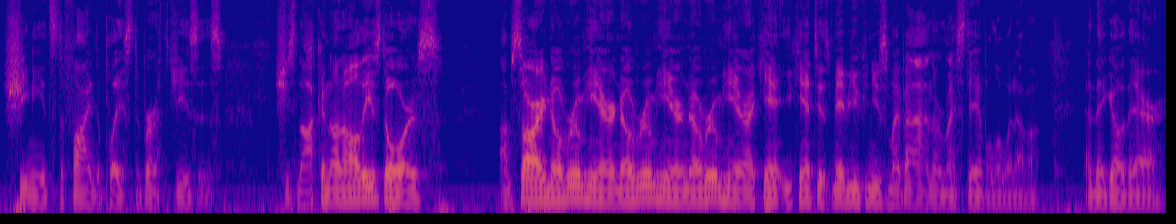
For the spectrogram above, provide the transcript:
she needs to find a place to birth Jesus. She's knocking on all these doors. I'm sorry, no room here, no room here, no room here. I can't. You can't do this. Maybe you can use my barn or my stable or whatever. And they go there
